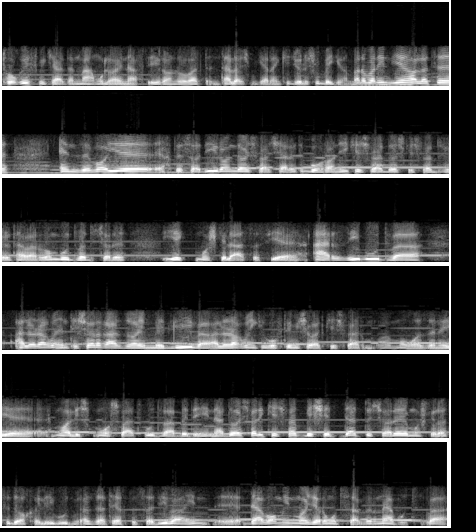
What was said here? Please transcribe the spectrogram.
توقیف می‌کردن محمول های نفت ایران رو و تلاش می‌کردن که جلوشون بگیرن. بنابراین یه حالت انزوای اقتصادی ایران داشت و شرایط بحرانی کشور داشت. کشور دچار تورم بود و دچار یک مشکل اساسی ارزی بود و علیرغم انتشار قرضهای ملی و علیرغم اینکه گفته می شود کشور موازنه مالیش مثبت بود و بدهی نداشت ولی کشور به شدت دچار مشکلات داخلی بود از نظر اقتصادی و این دوام این ماجرا متصور نبود و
